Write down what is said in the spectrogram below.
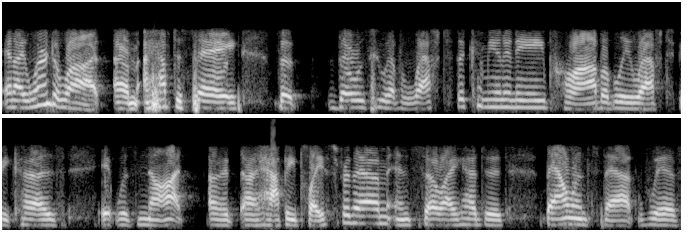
and I learned a lot. Um, I have to say that those who have left the community probably left because it was not a, a happy place for them, and so I had to balance that with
